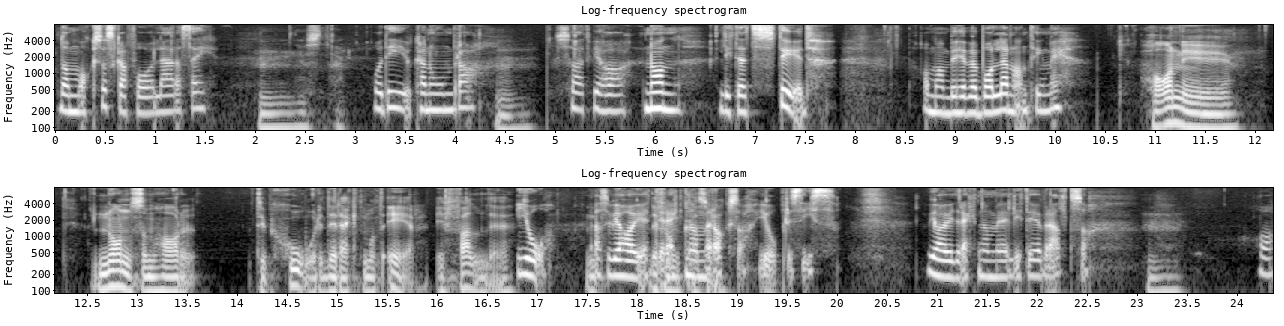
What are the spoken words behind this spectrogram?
de också ska få lära sig. Mm, just det. Och det är ju kanonbra. Mm. Så att vi har någon litet stöd om man behöver bolla någonting med. Har ni någon som har typ jour direkt mot er ifall det Jo, alltså vi har ju ett direktnummer så. också. Jo, precis. Vi har ju direktnummer lite överallt så. mm. Och,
